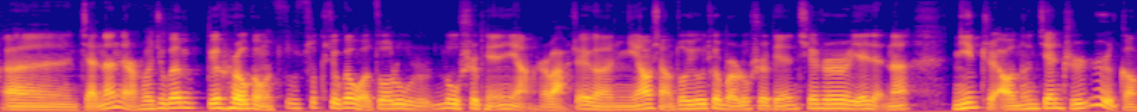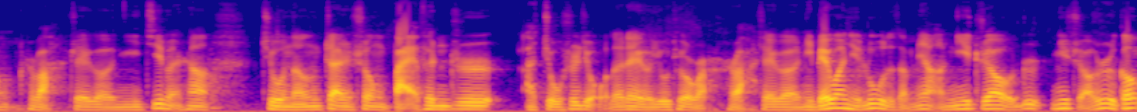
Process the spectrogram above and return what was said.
嗯，简单点说，就跟比如说我跟我做，就跟我做录录视频一样，是吧？这个你要想做 YouTube 录视频，其实也简单，你只要能坚持日更，是吧？这个你基本上就能战胜百分之。啊，九十九的这个 YouTuber 是吧？这个你别管你录的怎么样，你只要日，你只要日更，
